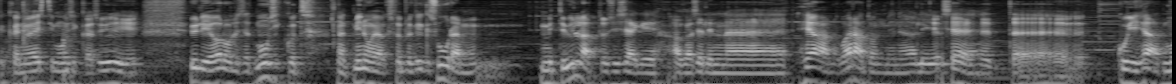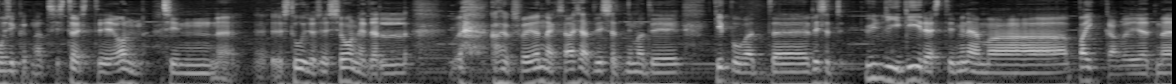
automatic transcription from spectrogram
kõik on ju Eesti muusikas üli, üliolulised muusikud. et minu jaoks võib-olla kõige suurem mitte üllatus isegi, aga selline hea nagu äratundmine oli see, et äh, kui head muusikud nad siis tõesti on. siin äh, stuudiosessioonidel kahjuks või õnneks asjad lihtsalt niimoodi kipuvad äh, lihtsalt ülikiiresti minema paika või et me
